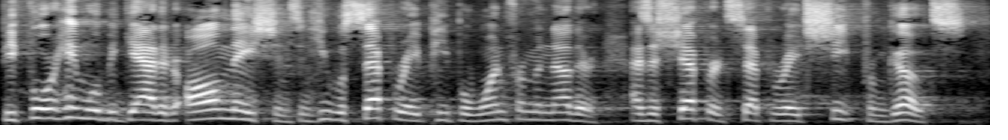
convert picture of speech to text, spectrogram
Before him will be gathered all nations, and he will separate people one from another, as a shepherd separates sheep from goats.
